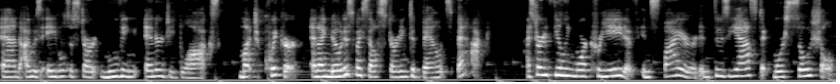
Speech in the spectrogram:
And I was able to start moving energy blocks much quicker. And I noticed myself starting to bounce back. I started feeling more creative, inspired, enthusiastic, more social,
